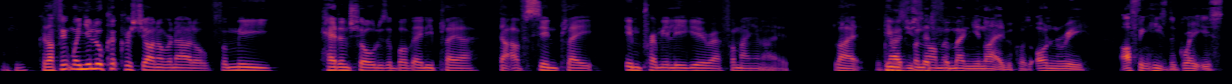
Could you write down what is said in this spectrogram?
Because mm-hmm. I think when you look at Cristiano Ronaldo, for me, head and shoulders above any player that I've seen play in Premier League era for Man United. Like, I'm glad you phenomenal. said for Man United because Henry, I think he's the greatest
